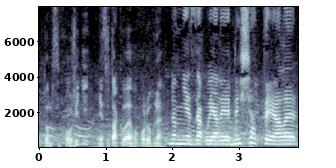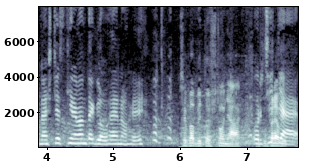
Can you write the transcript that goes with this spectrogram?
o tom si pořídit? Něco takového podobné? No mě zaujaly jedny šaty, ale naštěstí nemám tak dlouhé nohy. třeba by to šlo nějak Určitě, upravit.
